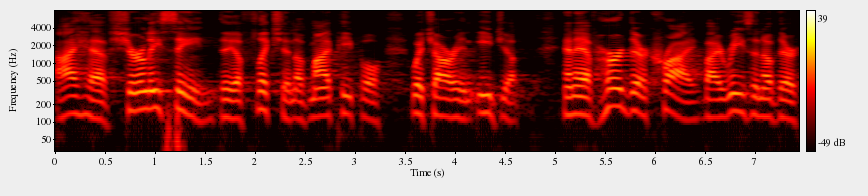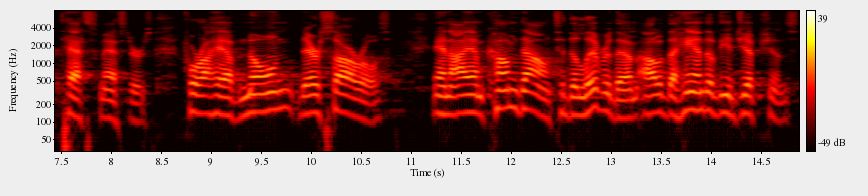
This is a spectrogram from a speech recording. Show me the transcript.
I have surely seen the affliction of my people which are in Egypt, and I have heard their cry by reason of their taskmasters, for I have known their sorrows and I am come down to deliver them out of the hand of the Egyptians,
